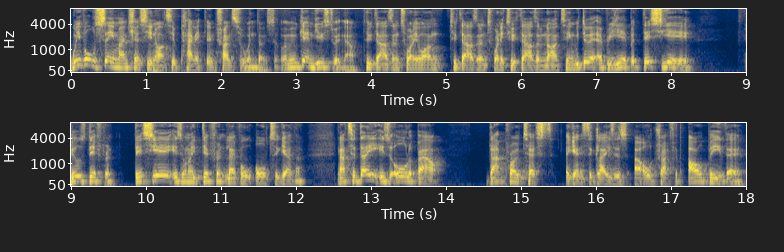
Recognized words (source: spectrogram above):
We've all seen Manchester United panic in transfer windows. I mean, we're getting used to it now. 2021, 2020, 2019. We do it every year, but this year feels different. This year is on a different level altogether. Now, today is all about that protest against the Glazers at Old Trafford. I'll be there.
